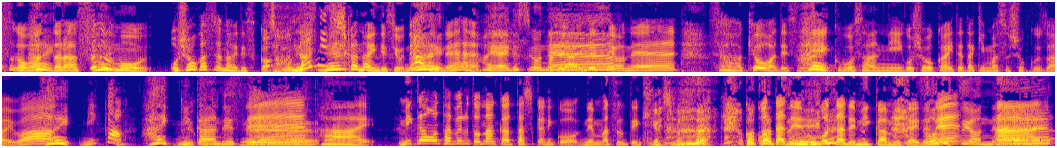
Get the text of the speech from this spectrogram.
マスが終わったら、はいすぐもうお正月じゃないですか。そうですね何日しかないんですよね、あれね。早いですよね。早いですよね。さあ、今日はですね、はい久保さんにご紹介いただきます食材は、はいみかん。はい、みかんです。ね。はい。みかんを食べるとなんか確かにこう、年末って気がしますね。こおこたで、おこたでみかんみたいなね。そうですよねはい。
